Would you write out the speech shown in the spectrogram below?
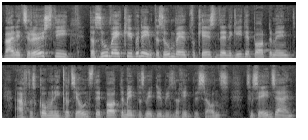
weil jetzt Rösti das UWEC übernimmt, das Umwelt-, Verkehrs- und Energiedepartement, auch das Kommunikationsdepartement, das wird übrigens noch interessant zu sehen sein,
